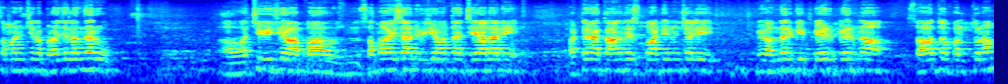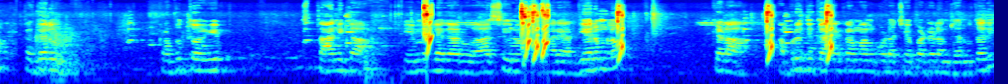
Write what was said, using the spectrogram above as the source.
సంబంధించిన ప్రజలందరూ వచ్చి విజయ సమావేశాన్ని విజయవంతం చేయాలని పట్టణ కాంగ్రెస్ పార్టీ నుంచి మేము అందరికీ పేరు పేరున స్వాగతం పలుకుతున్నాం. పెద్దలు ప్రభుత్వ విప్ స్థానిక ఎమ్మెల్యే గారు ఆశీను గారి అధ్యయనంలో ఇక్కడ అభివృద్ధి కార్యక్రమాలు కూడా చేపట్టడం జరుగుతుంది.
